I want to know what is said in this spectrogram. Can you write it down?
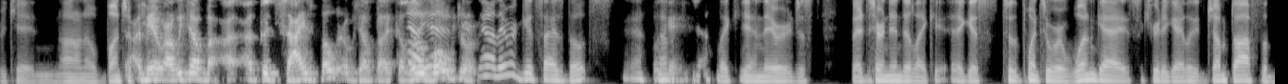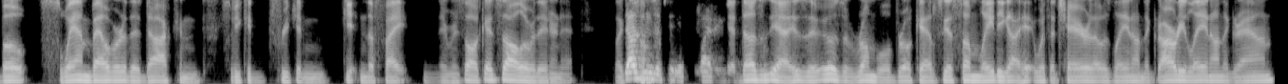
freaking I don't know, bunch of I people. mean, are we talking about a, good sized boat? Or are we talking about like a yeah, little yeah, boat? Or yeah, they were good sized boats. Yeah. um, Okay. yeah. Like, yeah. And they were just, but it turned into like, I guess to the point to where one guy, security guy, literally jumped off the boat, swam back over to the dock, and so he could freaking get in the fight. And it was all, it's all over the internet. Like some- dozens of people fighting. yeah, dozens. Yeah, it was a, it was a rumble. Broke out. So some lady got hit with a chair that was laying on the already laying on the ground,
